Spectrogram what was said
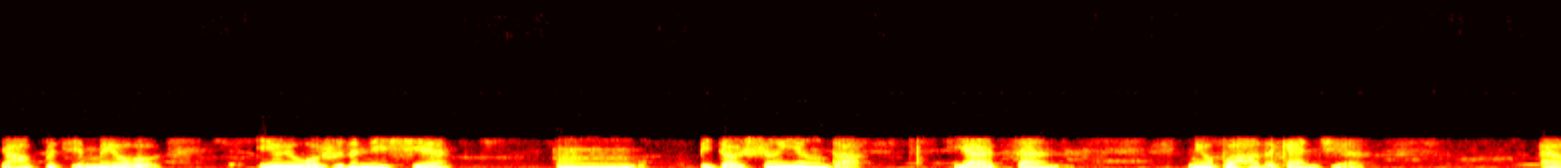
然后不仅没有因为我说的那些，嗯，比较生硬的，一二三，没有不好的感觉。哎，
